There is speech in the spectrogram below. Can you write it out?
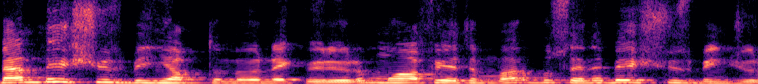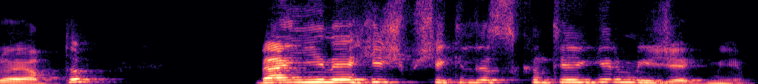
ben 500 bin yaptım örnek veriyorum. Muafiyetim var. Bu sene 500 bin ciro yaptım. Ben yine hiçbir şekilde sıkıntıya girmeyecek miyim?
